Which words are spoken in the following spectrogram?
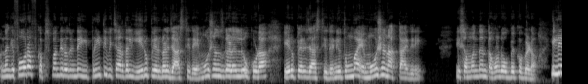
ನನಗೆ ಫೋರ್ ಆಫ್ ಕಪ್ಸ್ ಬಂದಿರೋದ್ರಿಂದ ಈ ಪ್ರೀತಿ ವಿಚಾರದಲ್ಲಿ ಏರುಪೇರುಗಳು ಜಾಸ್ತಿ ಇದೆ. ಎಮೋಷನ್ಸ್ಗಳಲ್ಲೂ ಕೂಡ ಏರುಪೇರು ಜಾಸ್ತಿ ಇದೆ. ನೀವು ತುಂಬ ಎಮೋಷನ್ ಆಗ್ತಾ ಇದ್ದೀರಿ. ಈ ಸಂಬಂಧನ ತಗೊಂಡು ಹೋಗ್ಬೇಕೋ ಬೇಡ. ಇಲ್ಲಿ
